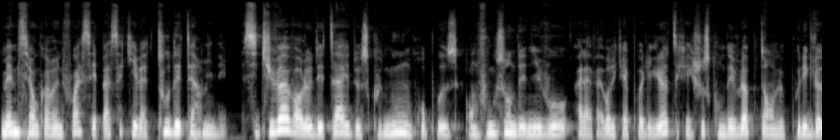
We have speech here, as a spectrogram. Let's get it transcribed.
même si encore une fois c'est pas ça qui va tout déterminer. Si tu veux avoir le détail de ce que nous on propose en fonction des niveaux à la fabrique à polyglotte, c'est quelque chose qu'on développe dans le Polyglot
